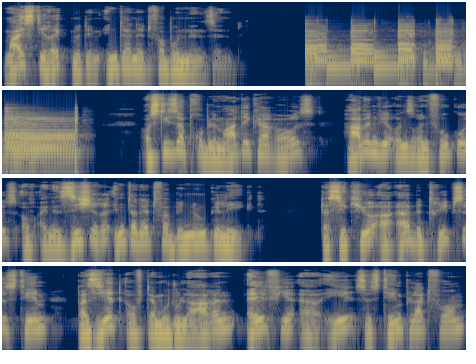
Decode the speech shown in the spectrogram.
meist direkt mit dem Internet verbunden sind. Aus dieser Problematik heraus haben wir unseren Fokus auf eine sichere Internetverbindung gelegt. Das Secure AR Betriebssystem basiert auf der modularen L4RE Systemplattform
